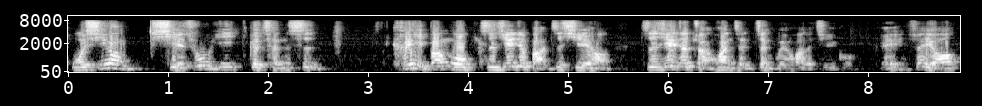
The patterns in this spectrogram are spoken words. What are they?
我希望写出一个程式，可以帮我直接就把这些哈，直接就转换成正规化的结果。哎，所以哦，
